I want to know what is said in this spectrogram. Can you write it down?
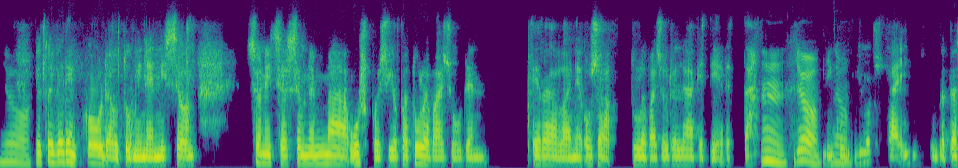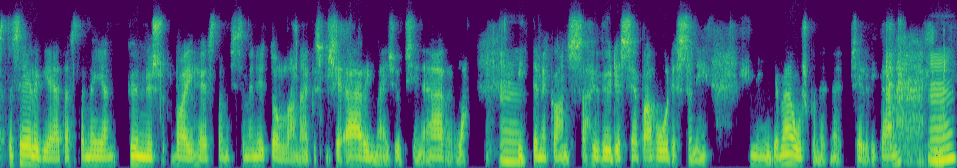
Joo. Ja veden koodautuminen, niin se on, se on itse asiassa sellainen, mä uskoisin jopa tulevaisuuden eräänlainen osa tulevaisuuden lääketiedettä. Mm, joo, niin kuin joo. Jos tämä ihmiskunta tästä selviää, tästä meidän kynnysvaiheesta, missä me nyt ollaan aika äärimmäisyyksien äärellä mm. itsemme kanssa, hyvyydessä ja pahuudessa, niin, niin, ja mä uskon, että me selvitään. Mm.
